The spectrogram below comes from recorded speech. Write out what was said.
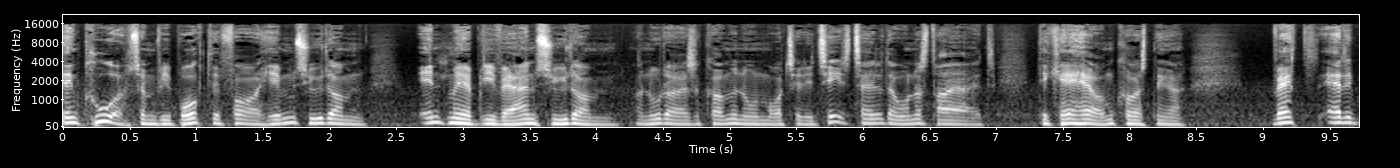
den kur, som vi brugte for at hæmme sygdommen, endte med at blive værre end sygdommen. Og nu er der altså kommet nogle mortalitetstal, der understreger, at det kan have omkostninger. Hvad er det,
